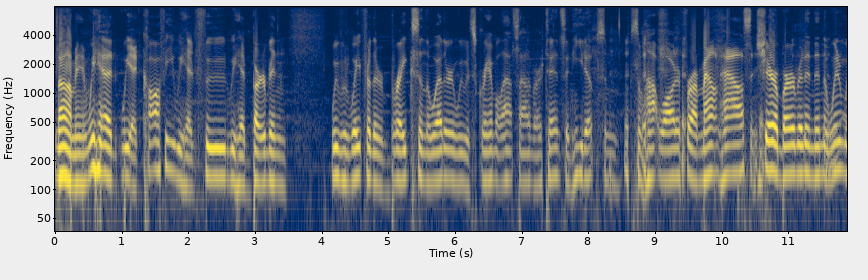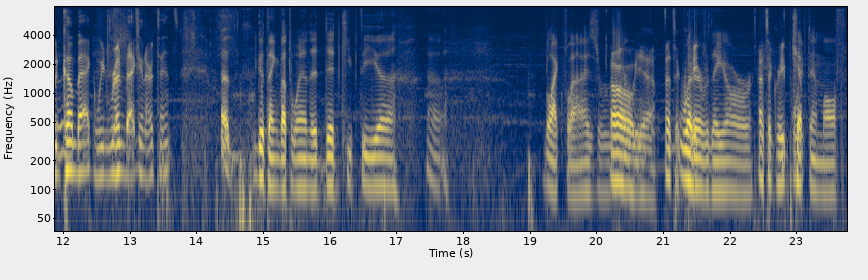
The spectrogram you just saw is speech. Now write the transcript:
Nah, man, we had we had coffee, we had food, we had bourbon. We would wait for the breaks in the weather, and we would scramble outside of our tents and heat up some some hot water for our mountain house and share a bourbon. And then the wind would come back, and we'd run back in our tents. Uh, good thing about the wind, it did keep the uh, uh, black flies or, Oh or yeah, that's a great, whatever they are, That's a great point. kept them off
